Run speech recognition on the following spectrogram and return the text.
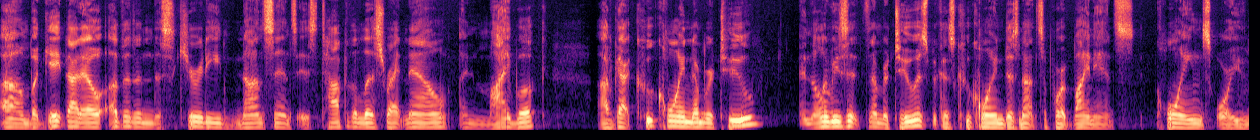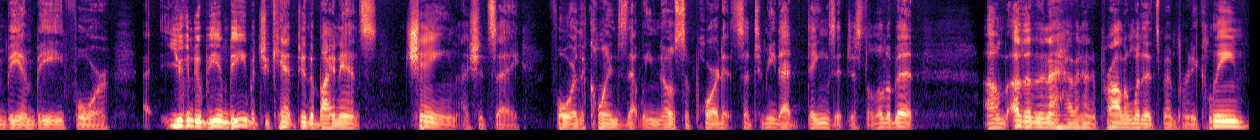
Um, but Gate.io, other than the security nonsense, is top of the list right now in my book. I've got KuCoin number two, And the only reason it's number two is because KuCoin does not support Binance coins or even BNB for. You can do BNB, but you can't do the Binance chain, I should say, for the coins that we know support it. So to me, that dings it just a little bit. Um, other than that, I haven't had a problem with it. It's been pretty clean.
